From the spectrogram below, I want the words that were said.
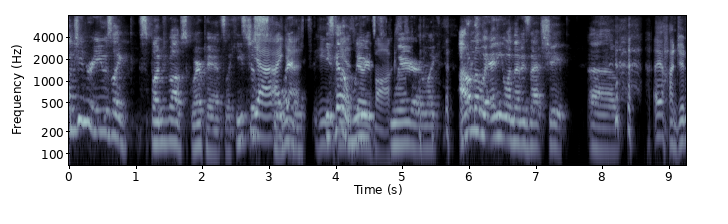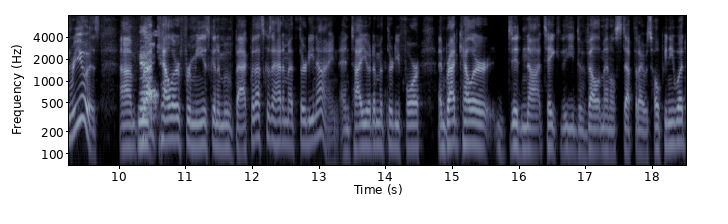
Hyun-Jin Ryu is like SpongeBob SquarePants. Like he's just yeah, square. I guess he's, he's got he a weird square. Like I don't know what anyone that is that shape. Uh, uh, Hyun-Jin Ryu is. Um, Yeah. Brad Keller for me is going to move back, but that's because I had him at 39 and Ty had him at 34. And Brad Keller did not take the developmental step that I was hoping he would,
